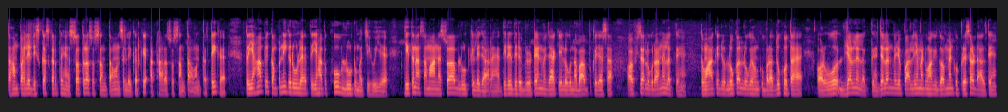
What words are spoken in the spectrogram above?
तो हम पहले डिस्कस करते हैं सत्रह से लेकर के अठारह तक, ठीक है? तो यहाँ पे कंपनी का रूल है तो यहाँ पे खूब लूट मची हुई है। जितना सामान है, सब लूट के ले जा रहे हैं। धीरे धीरे ब्रिटेन में जाके लोग नवाब के जैसा ऑफिसर लोग रहने लगते हैं। तो वहाँ के जो लोकल लोग हैं, उनको बड़ा दुख होता है और वो जलने लगते हैं। जलन में जो पार्लियामेंट वहाँ की गवर्नमेंट को प्रेशर डालते हैं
